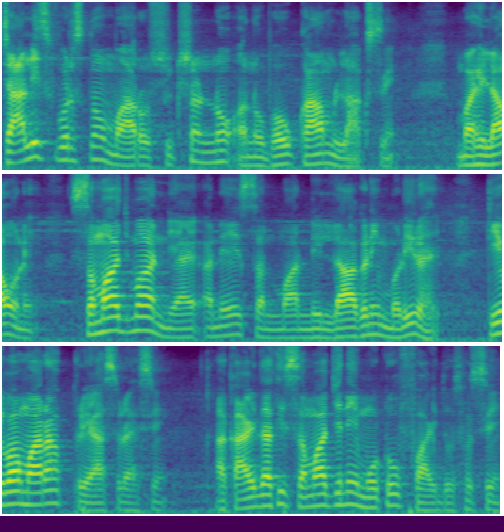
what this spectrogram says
ચાલીસ વર્ષનો મારો શિક્ષણનો અનુભવ કામ લાગશે. મહિલાઓને સમાજમાં ન્યાય અને સન્માનની લાગણી મળી રહે તેવા મારા પ્રયાસ રહેશે. આ કાયદાથી સમાજને મોટો ફાયદો થશે.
